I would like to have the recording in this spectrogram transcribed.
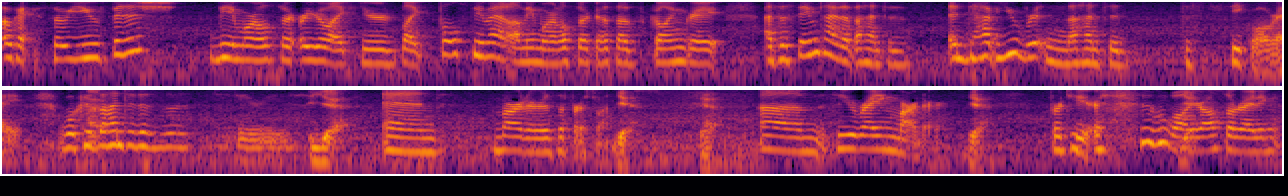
okay, so you finish the Immortal Circus, or you're like you're like full steam ahead on the Immortal Circus. That's going great. At the same time that the Hunted, and have you written the Hunted, the sequel, right? Well, because the Uh, Hunted is the series, Yeah. and Martyr is the first one. Yes. Yeah. Um, so you're writing Martyr Yeah. for two years while you're also writing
